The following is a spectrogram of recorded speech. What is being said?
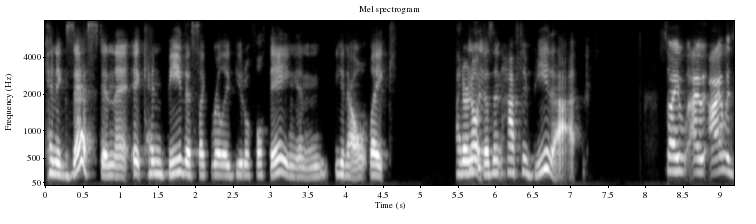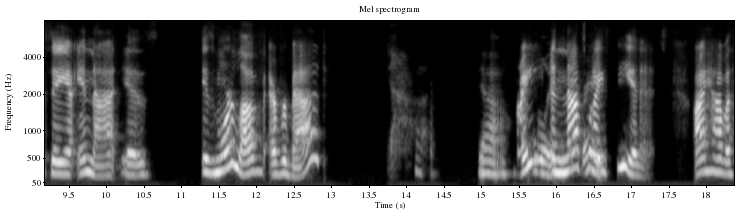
can exist and that it can be this like really beautiful thing and you know like i don't is know it, it doesn't have to be that so I, I I would say in that is is more love ever bad? Yeah. Right? Totally. And that's what I see in it. I have a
